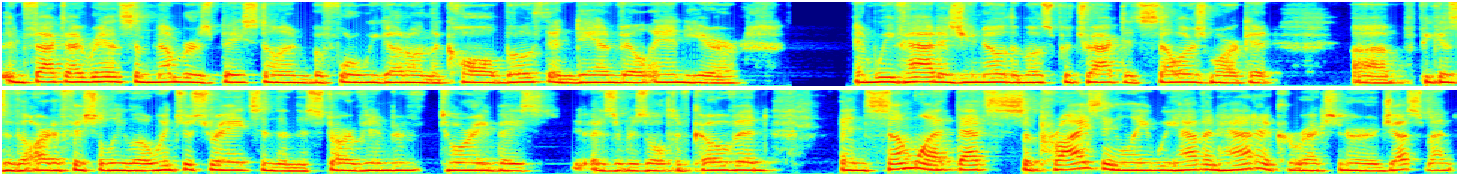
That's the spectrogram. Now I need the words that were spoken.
in fact, I ran some numbers based on before we got on the call, both in Danville and here. And we've had, as you know, the most protracted sellers market uh, because of the artificially low interest rates and then the starved inventory based as a result of COVID and somewhat that's surprisingly we haven't had a correction or adjustment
